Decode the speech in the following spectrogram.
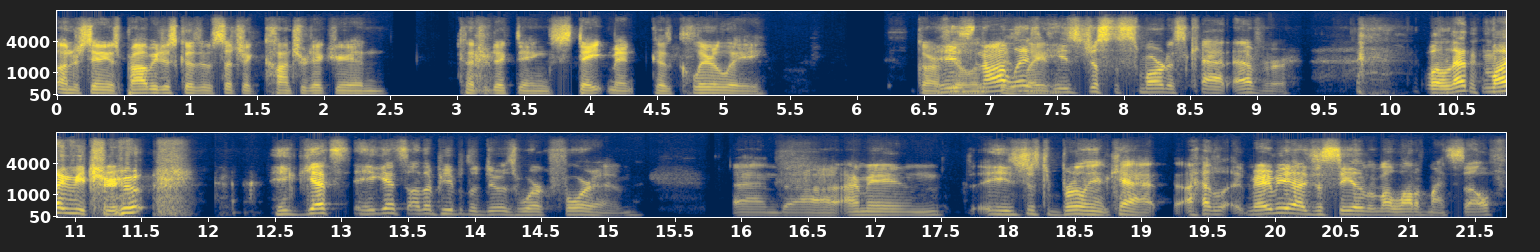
understanding is probably just because it was such a contradictory and contradicting statement. Because clearly, Garfield He's is- not is lazy. He's just the smartest cat ever. Well, that might be true. He gets he gets other people to do his work for him, and uh, I mean he's just a brilliant cat. I, l- maybe I just see a lot of myself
